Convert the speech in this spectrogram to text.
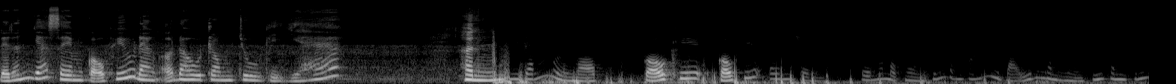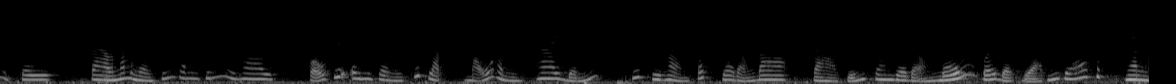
để đánh giá xem cổ phiếu đang ở đâu trong chu kỳ giá. Hình 5.11 cổ phiếu cổ phiếu Engine từ năm 1997 đến năm 1994. Vào năm 1992, cổ phiếu Emgen thiết lập mẫu hình hai đỉnh trước khi hoàn tất giai đoạn 3 và chuyển sang giai đoạn 4 với đợt giảm giá rất nhanh.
